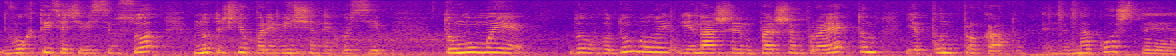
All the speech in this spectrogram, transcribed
2800 внутрішньо переміщених осіб. Тому ми довго думали, і нашим першим проєктом є пункт прокату. На кошти,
